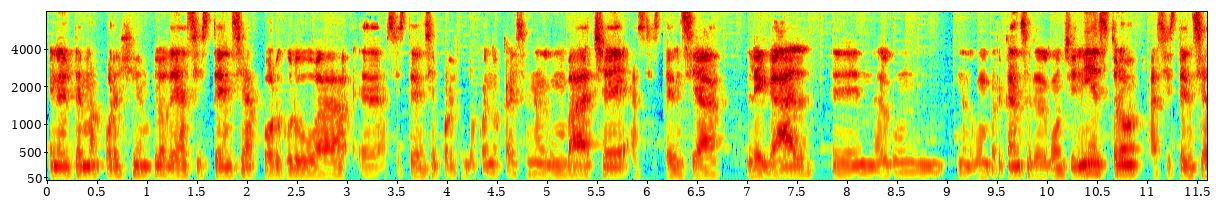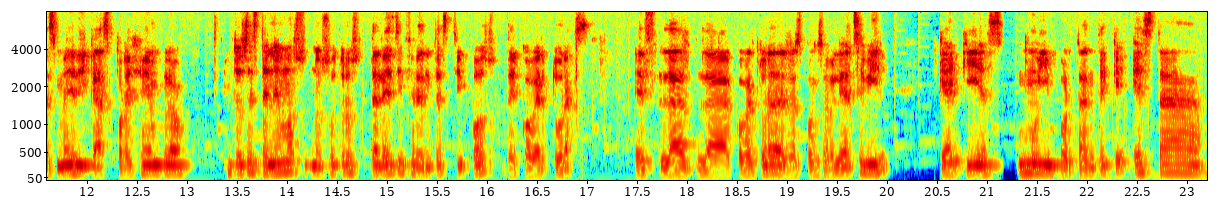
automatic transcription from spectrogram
en el tema, por ejemplo, de asistencia por grúa, eh, asistencia, por ejemplo, cuando caes en algún bache, asistencia legal en algún, en algún percance, en algún siniestro, asistencias médicas, por ejemplo. Entonces tenemos nosotros tres diferentes tipos de coberturas. Es la, cobertura de responsabilidad civil, que aquí es muy importante que esta,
